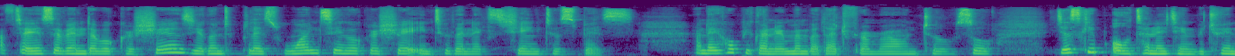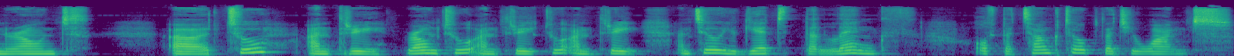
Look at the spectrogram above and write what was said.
After your 7 double crochets, you're going to place one single crochet into the next chain 2 space. And I hope you can remember that from round 2. So just keep alternating between round uh, 2 and 3, round 2 and 3, 2 and 3, until you get the length of the tank top that you want.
